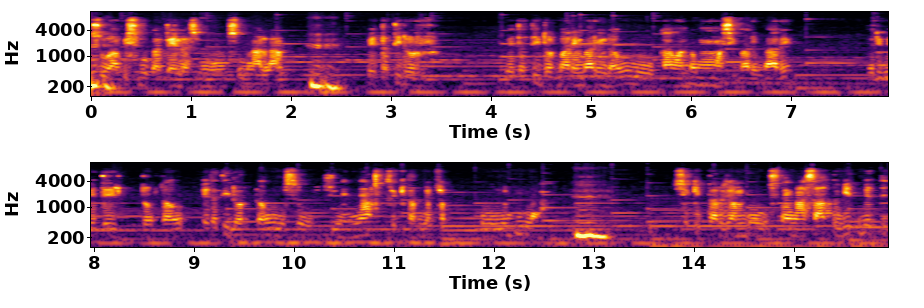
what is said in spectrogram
su habis buka tenda semua semalam. Mm-mm. beta tidur. Beta tidur baring-baring dahulu. Kawan dong masih baring-baring. Jadi beta tidur dahulu beta tidur dahulu su nyenyak sekitar jam sepuluh lebih lah. Hmm. sekitar jam setengah satu gitu beta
